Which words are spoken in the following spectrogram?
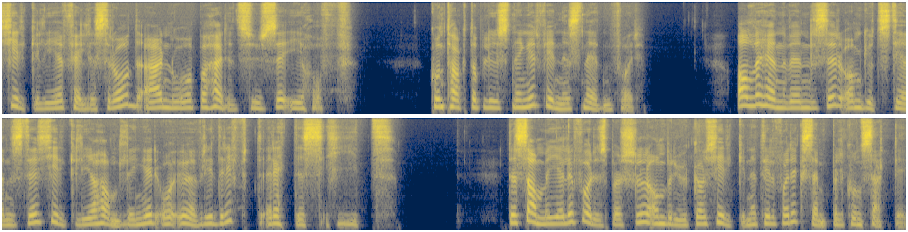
kirkelige fellesråd er nå på Herredshuset i Hoff. Kontaktopplysninger finnes nedenfor. Alle henvendelser om gudstjenester, kirkelige handlinger og øvrig drift rettes hit. Det samme gjelder forespørsel om bruk av kirkene til for eksempel konserter.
